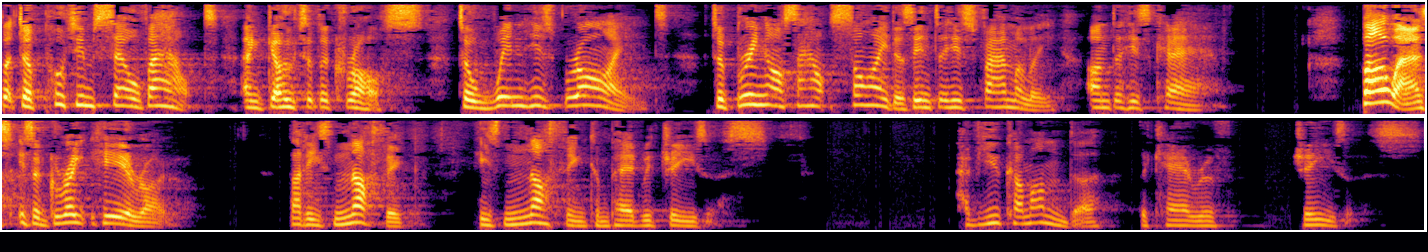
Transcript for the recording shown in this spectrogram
but to put himself out and go to the cross, to win his bride, to bring us outsiders into his family under his care. Boaz is a great hero, but he's nothing. He's nothing compared with Jesus. Have you come under the care of Jesus?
